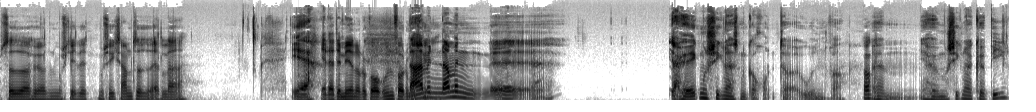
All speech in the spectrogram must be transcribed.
sidde og høre måske lidt musik samtidig? Eller, Ja. eller er det mere, når du går udenfor? Du Nej, måske? men, nej, men øh, jeg hører ikke musik, når jeg sådan går rundt og udenfor. Okay. Øhm, jeg hører musik, når jeg kører bil,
